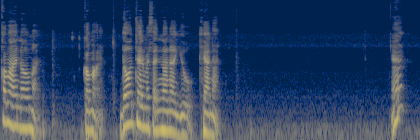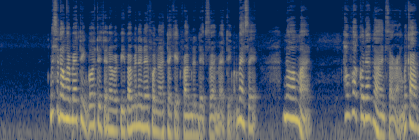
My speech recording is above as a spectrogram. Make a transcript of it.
Come on now, man. Come on. Don't tell me, say, none of you cannot. Eh? I down and I think about it, you people. I mean, know take it from the depths where I think. I say, no, man. How what could have gone so wrong? Because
